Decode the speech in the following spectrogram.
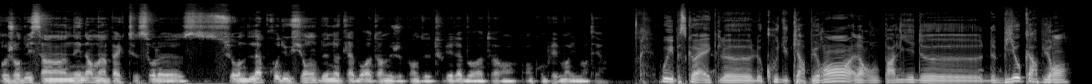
Aujourd'hui, ça a un énorme impact sur la production de notre laboratoire, mais je pense de tous les laboratoires en, en complément alimentaire. Oui, parce qu'avec le, coût du carburant, alors vous parliez de, biocarburant.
